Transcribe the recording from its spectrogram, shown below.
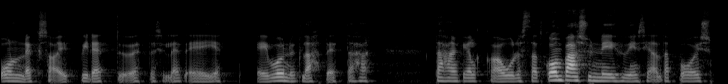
onneksi sai pidettyä, että sille, että ei, et, ei voi nyt lähteä tähän, tähän kelkkaan uudestaan. Et kun on päässyt niin hyvin sieltä pois.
